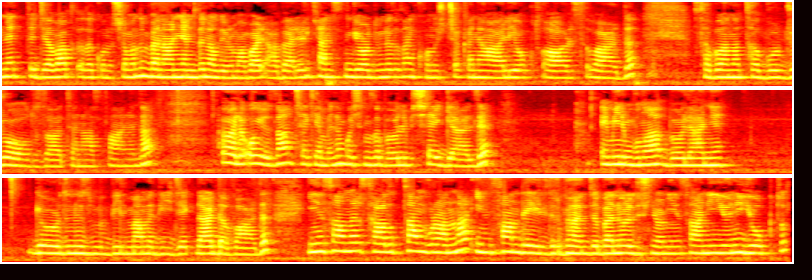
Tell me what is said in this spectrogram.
net de Cevat'la da konuşamadım. Ben annemden alıyorum haber, haberleri. Kendisini gördüğümde zaten konuşacak hani hali yoktu. Ağrısı vardı. Sabahına taburcu oldu zaten hastanede. Öyle o yüzden çekemedim. Başımıza böyle bir şey geldi. Eminim buna böyle hani gördünüz mü bilmem ne diyecekler de vardır. İnsanları sağlıktan vuranlar insan değildir bence. Ben öyle düşünüyorum. İnsani yönü yoktur.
